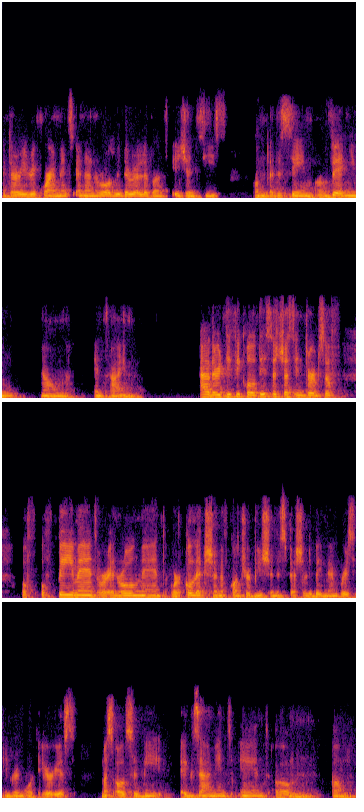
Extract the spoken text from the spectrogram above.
obey requirements and enroll with the relevant agencies um, at the same venue um, and time. Other difficulties, such as in terms of, of, of payment or enrollment or collection of contribution, especially by members in remote areas, must also be examined and um, um,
